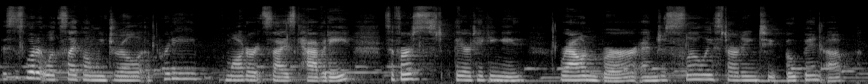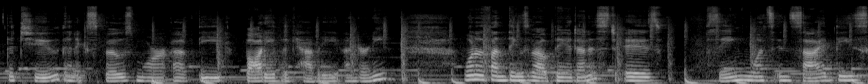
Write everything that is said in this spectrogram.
This is what it looks like when we drill a pretty moderate sized cavity. So first they are taking a round burr and just slowly starting to open up the tooth and expose more of the body of the cavity underneath. One of the fun things about being a dentist is seeing what's inside these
